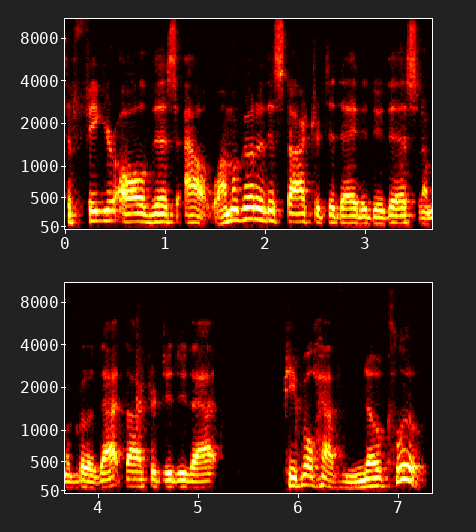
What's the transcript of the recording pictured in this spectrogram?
to figure all this out. Well, I'm going to go to this doctor today to do this, and I'm going to go to that doctor to do that. People have no clue.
